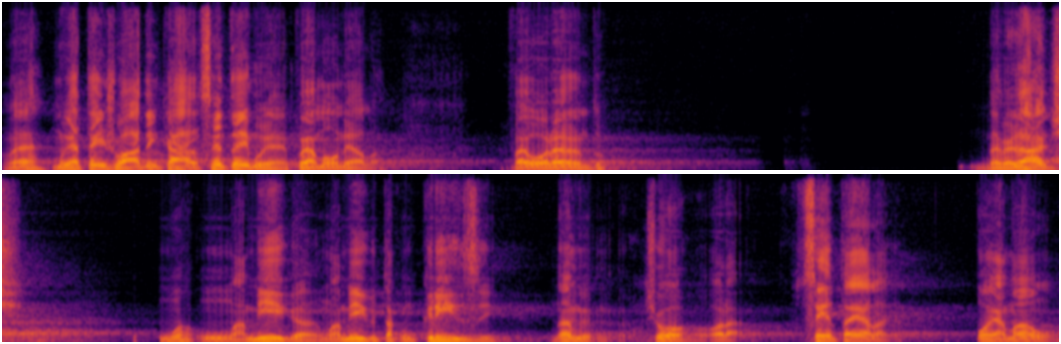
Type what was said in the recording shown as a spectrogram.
Né? Mulher está enjoada em casa, senta aí mulher, põe a mão nela. Vai orando. Não é verdade? Uma, uma amiga, um amigo está com crise. Não, deixa eu orar. Senta ela, põe a mão.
